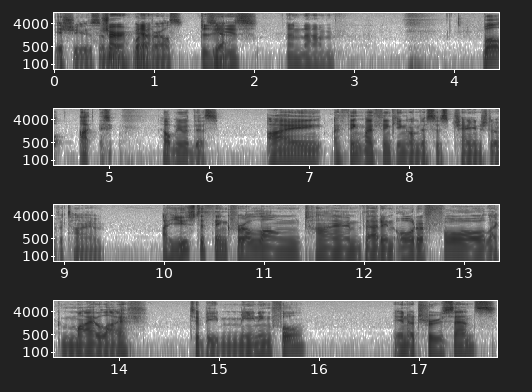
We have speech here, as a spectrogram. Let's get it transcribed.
issues and Sure. whatever yeah. else? Yeah. Disease and um Well, I, help me with this. I I think my thinking on this has changed over time. I used to think for a long time that in order for like my life to be meaningful in a true sense,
